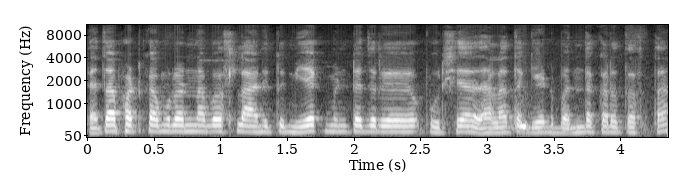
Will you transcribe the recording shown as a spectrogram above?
त्याचा फटका मुलांना बसला आणि तुम्ही एक मिनटं जर पुरुषा झाला तर गेट बंद करत असता.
